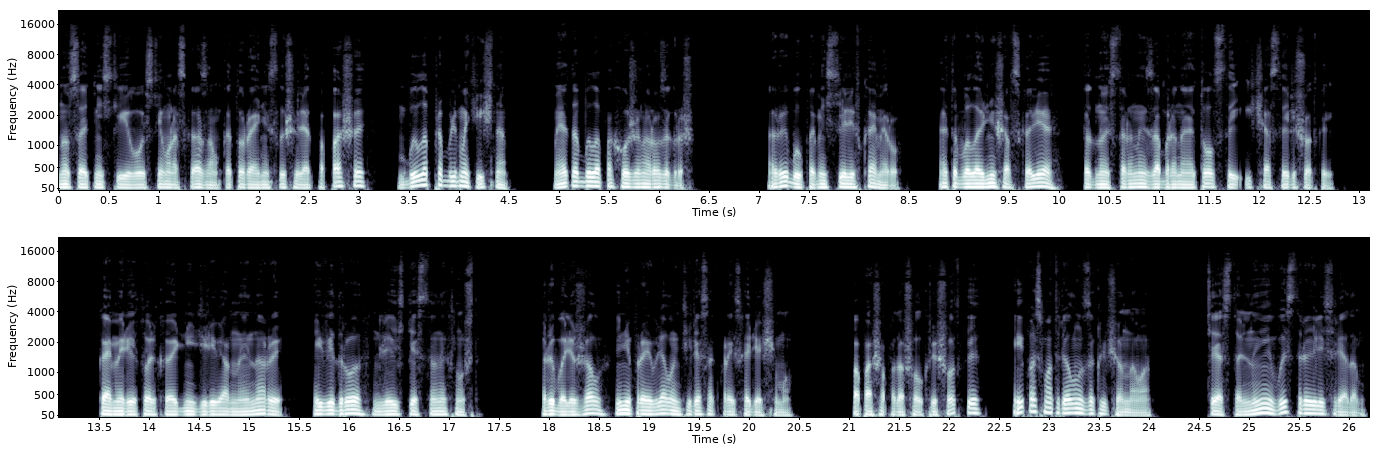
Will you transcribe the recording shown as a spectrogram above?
Но соотнести его с тем рассказом, который они слышали от папаши, было проблематично. Это было похоже на розыгрыш. Рыбу поместили в камеру. Это была ниша в скале, с одной стороны забранная толстой и частой решеткой. В камере только одни деревянные нары и ведро для естественных нужд. Рыба лежал и не проявлял интереса к происходящему. Папаша подошел к решетке и посмотрел на заключенного. Все остальные выстроились рядом.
